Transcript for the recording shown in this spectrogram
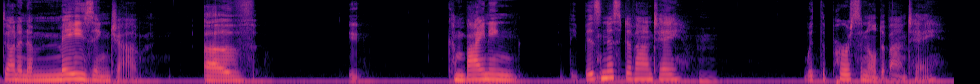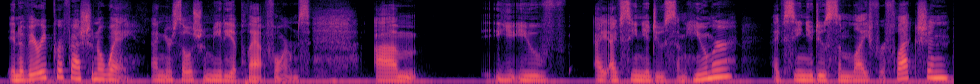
done an amazing job of eh, combining the business Devonte Mm. with the personal Devonte in a very professional way on your social media platforms. Um, you, you've I, I've seen you do some humor. I've seen you do some life reflection,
